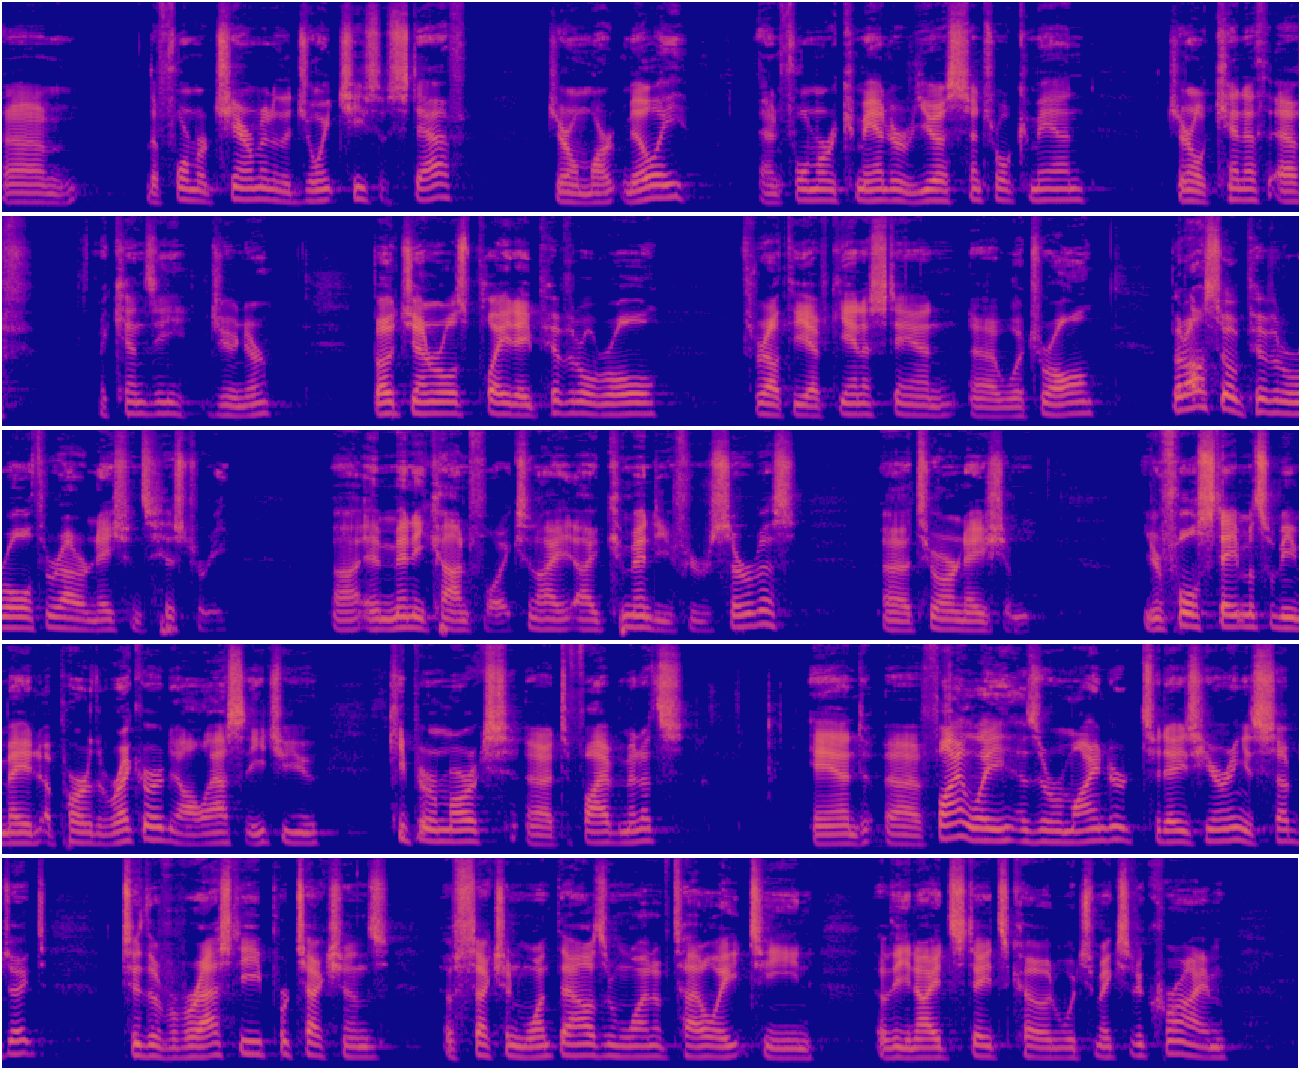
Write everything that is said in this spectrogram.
um, the former chairman of the Joint Chiefs of Staff, General Mark Milley, and former commander of U.S. Central Command, General Kenneth F. McKenzie, Jr. Both generals played a pivotal role throughout the Afghanistan uh, withdrawal, but also a pivotal role throughout our nation's history uh, in many conflicts. And I, I, commend you for your service uh, to our nation. Your full statements will be made a part of the record, I'll ask that each of you keep your remarks uh, to five minutes. And uh, finally, as a reminder, today's hearing is subject to the veracity protections of Section 1001 of Title 18 of the United States Code, which makes it a crime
